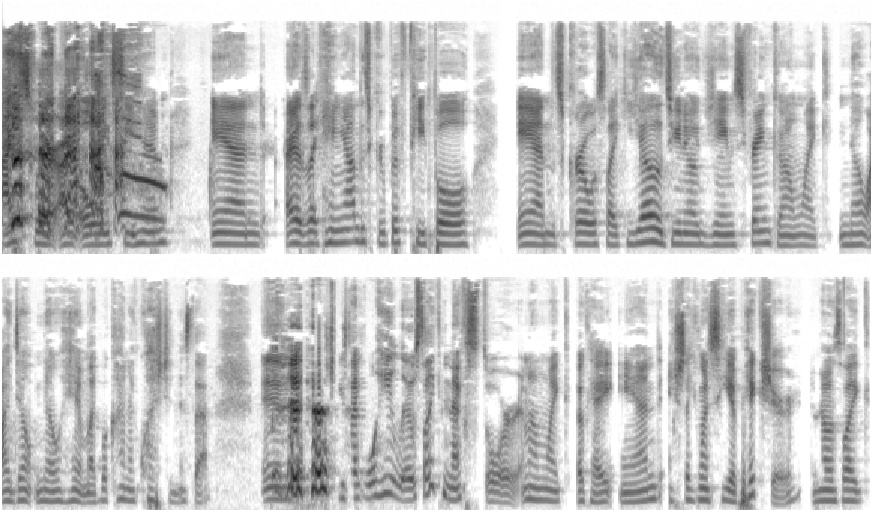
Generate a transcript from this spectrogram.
I swear I always see him and I was like hanging out with this group of people And this girl was like, "Yo, do you know James Franco?" And I'm like, "No, I don't know him. Like, what kind of question is that?" And she's like, "Well, he lives like next door." And I'm like, "Okay." And, and she's like, "You want to see a picture?" And I was like,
